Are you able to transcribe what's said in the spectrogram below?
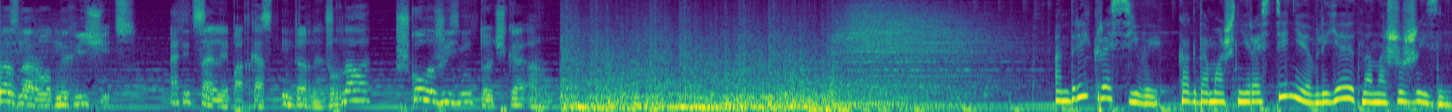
разнородных вещиц. Официальный подкаст интернет-журнала школа жизни .ру. Андрей Красивый. Как домашние растения влияют на нашу жизнь.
